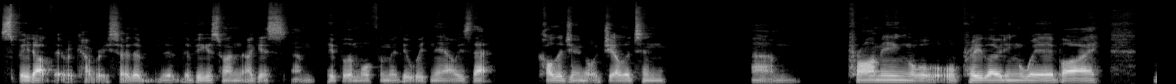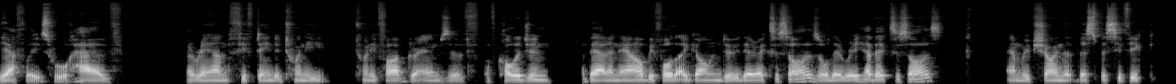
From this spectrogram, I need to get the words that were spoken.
speed up their recovery. So the the, the biggest one, I guess, um, people are more familiar with now is that collagen or gelatin um, priming or, or preloading, whereby the athletes will have around 15 to 20, 25 grams of, of collagen about an hour before they go and do their exercise or their rehab exercise. And we've shown that the specific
